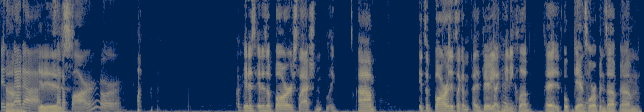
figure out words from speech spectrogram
is Um, that a it is that is- a bar or? Okay. It is it is a bar slash like um, it's a bar that's like a, a very like Okay. mini club. Uh, dance floor opens up. Um,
